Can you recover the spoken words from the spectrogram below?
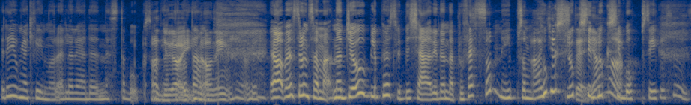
Är det Unga kvinnor eller är det nästa bok som ja, du heter har något ingen annat? aning. Ja men strunt samma. När Joe blir plötsligt blir kär i den där professorn hipp som Ja, hux fluxi ja. bluxi bopsi. Precis.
